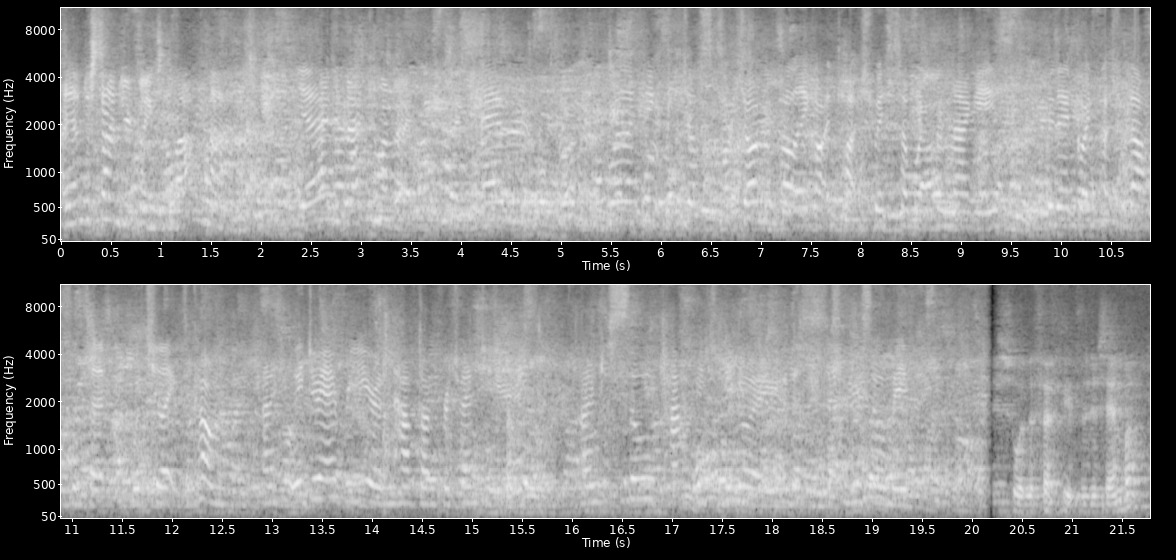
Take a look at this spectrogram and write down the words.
I understand you're going to Lapland. Yeah. How did that come about? Um, well, I think just John probably got in touch with someone from Maggie's, who then got in touch with us and said, "Would you like to come?" And I think we do it every year and have done for 20 years. I'm just so happy to be going, and it's just going to be so amazing. So the 15th of December,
